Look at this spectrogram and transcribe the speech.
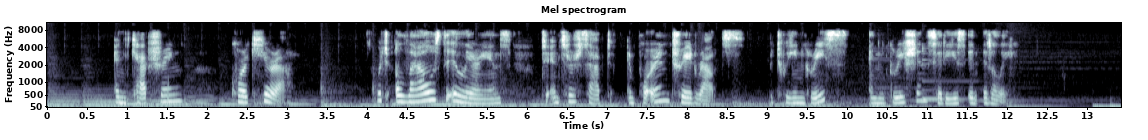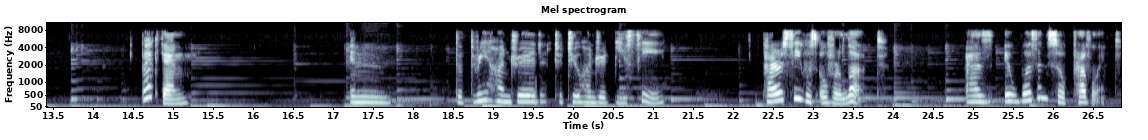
and capturing Corcyra, which allows the Illyrians to intercept important trade routes between Greece and Grecian cities in Italy. Back then, in the 300 to 200 BC, piracy was overlooked as it wasn't so prevalent.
